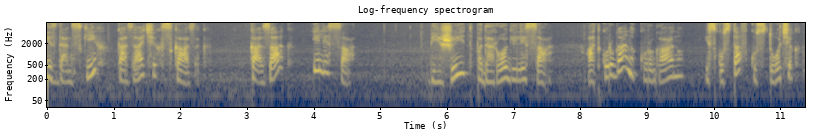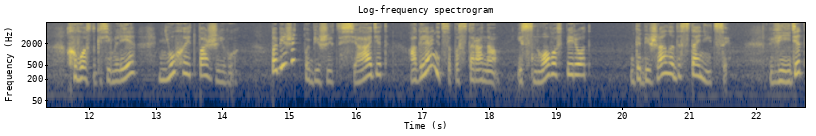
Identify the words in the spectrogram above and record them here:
Из донских казачьих сказок. Казак и лиса. Бежит по дороге лиса. От кургана к кургану, из куста в кусточек, хвост к земле, нюхает поживу. Побежит, побежит, сядет, оглянется по сторонам и снова вперед. Добежала до станицы. Видит,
